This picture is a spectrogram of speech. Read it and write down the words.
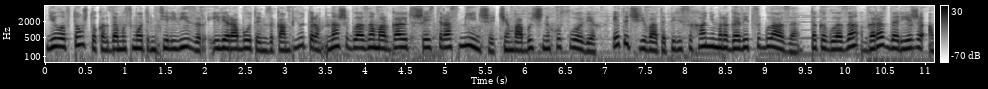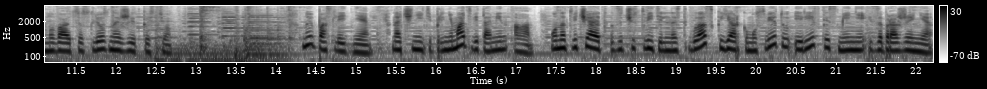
Дело в том, что когда мы смотрим телевизор или работаем за компьютером, наши глаза моргают в 6 раз меньше, чем в обычных условиях. Это чревато пересыханием роговицы глаза, так как глаза гораздо реже омываются слезной жидкостью. Ну и последнее. Начните принимать витамин А. Он отвечает за чувствительность глаз к яркому свету и резкой смене изображения.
